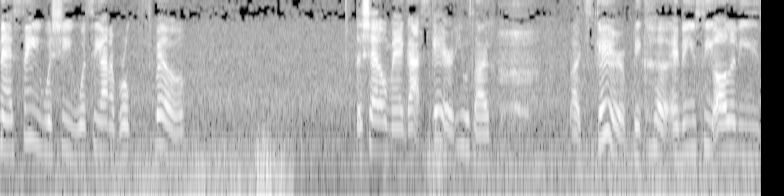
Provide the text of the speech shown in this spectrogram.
that scene when she when Tiana broke the spell, the shadow man got scared. He was like like scared because and then you see all of these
